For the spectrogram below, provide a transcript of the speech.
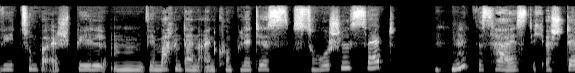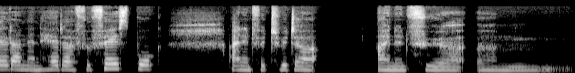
wie zum Beispiel, mm, wir machen dann ein komplettes Social Set. Mhm. Das heißt, ich erstelle dann einen Header für Facebook, einen für Twitter, einen für ähm,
